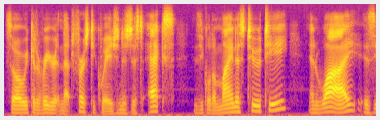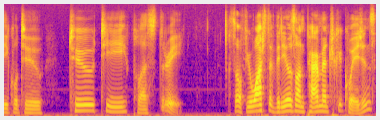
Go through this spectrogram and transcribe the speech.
So we could have rewritten that first equation as just x is equal to minus 2t, and y is equal to 2t plus 3. So if you watch the videos on parametric equations,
